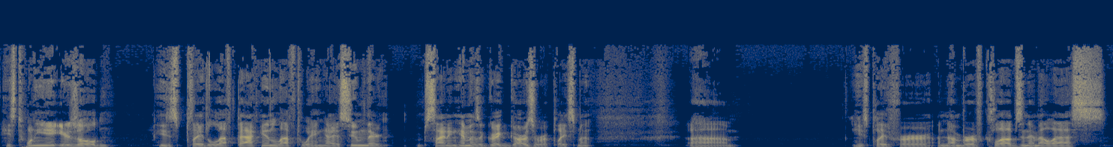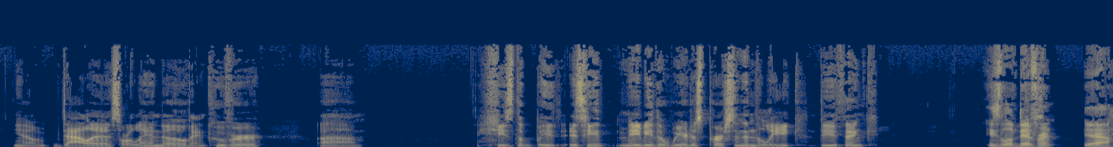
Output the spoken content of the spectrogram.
he's 28 years old. He's played left back and left wing. I assume they're signing him as a Greg Garza replacement. Um, he's played for a number of clubs in MLS. You know, Dallas, Orlando, Vancouver. Um, he's the he, is he maybe the weirdest person in the league? Do you think? He's a little different. Yeah.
